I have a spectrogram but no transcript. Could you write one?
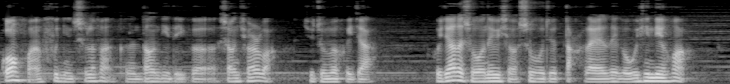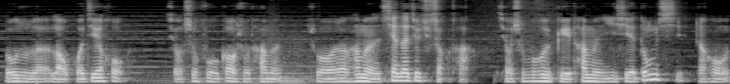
光环附近吃了饭，可能当地的一个商圈吧，就准备回家。回家的时候，那位小师傅就打来那个微信电话，楼主的老婆接后。小师傅告诉他们说，让他们现在就去找他。小师傅会给他们一些东西，然后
